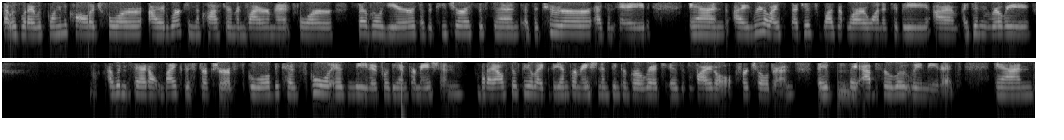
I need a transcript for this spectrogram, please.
That was what I was going to college for. I had worked in the classroom environment for several years as a teacher assistant, as a tutor, as an aide. And I realized that just wasn't where I wanted to be. Um, I didn't really I wouldn't say I don't like the structure of school because school is needed for the information, but I also feel like the information in Think and Grow Rich is vital for children. They mm. they absolutely need it, and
